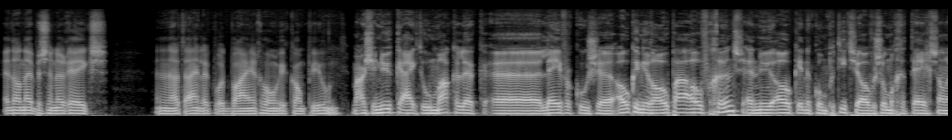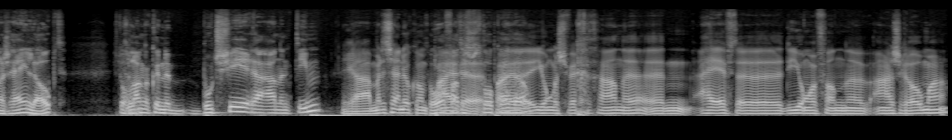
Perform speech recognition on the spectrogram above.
En dan hebben ze een reeks. En uiteindelijk wordt Bayern gewoon weer kampioen. Maar als je nu kijkt hoe makkelijk eh Leverkusen, ook in Europa overigens, en nu ook in de competitie over sommige tegenstanders heen loopt, toch Ja. langer kunnen boetseren aan een team. Ja, maar er zijn ook een Hoorvat paar, eh, vertrokken, paar, wel. eh, jongens weggegaan. Hè. En hij heeft eh, die jongen van eh AS Roma,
